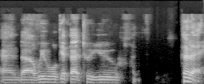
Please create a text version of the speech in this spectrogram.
and uh, we will get that to you today.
